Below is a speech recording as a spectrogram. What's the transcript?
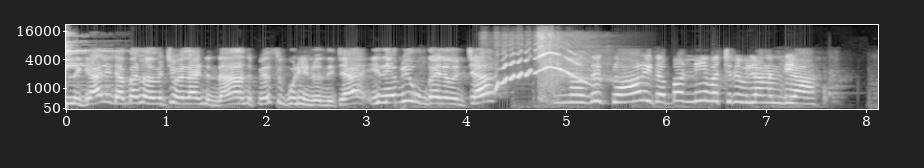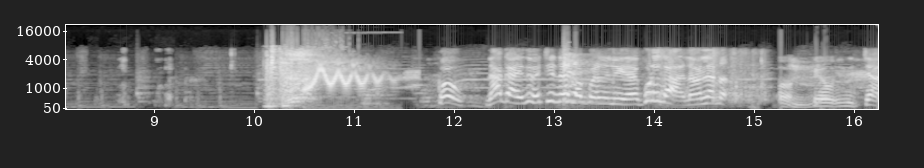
இந்த கேலி டப்பா நான் வச்சு விளையாண்டு இருந்தேன் அந்த பேசு பூடின்னு வந்துச்சா. இது எப்படி உங்க கையில வந்துச்சா? என்னது காலி டப்பா நீ வச்சுட்டு விளையாடுந்தியா கோ நாக்கா இது வச்சு என்ன பண்ணுங்க கொடுங்க நான் வந்துச்சா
